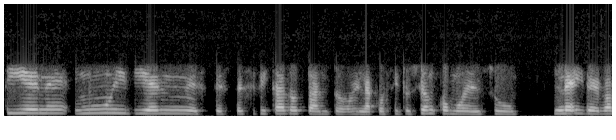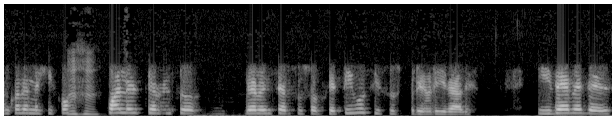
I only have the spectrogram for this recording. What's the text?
tiene muy bien este, especificado tanto en la Constitución como en su ley del Banco de México cuáles deben deben ser sus objetivos y sus prioridades. Y debe de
